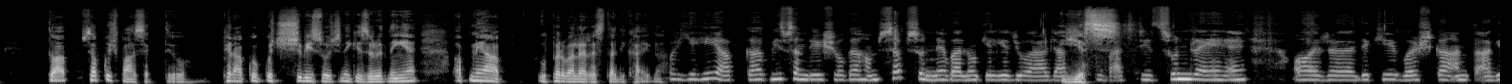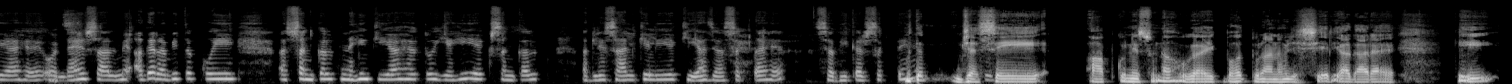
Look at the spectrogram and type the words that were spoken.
तो आप सब कुछ पा सकते हो। फिर आपको कुछ भी सोचने की ज़रूरत नहीं है। अपने आप ऊपर वाला रास्ता दिखाएगा। और यही आपका भी संदेश होगा। हम सब सुनने वालों के लिए जो आज आप Yes. बातचीत सुन रहे हैं और देखिए वर्ष का अंत आ गया है और नए साल में अगर अभी तक कोई संकल्प नहीं किया है तो यही एक संकल्प अगले साल के लिए किया जा सकता है। सभी कर सकते हैं। मतलब जैसे आपको ने सुना होगा एक बहुत पुराना मुझे शेर याद आ रहा है कि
